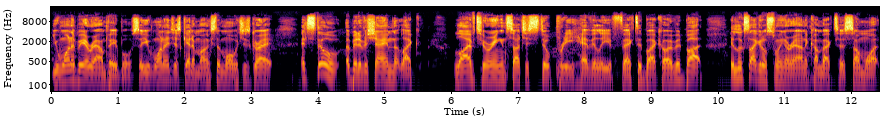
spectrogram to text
you want to be around people, so you want to just get amongst them more, which is great. It's still a bit of a shame that like live touring and such is still pretty heavily affected by COVID, but it looks like it'll swing around and come back to somewhat,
